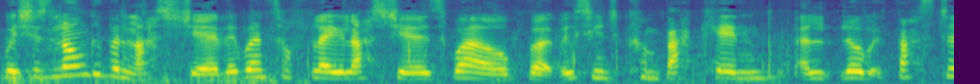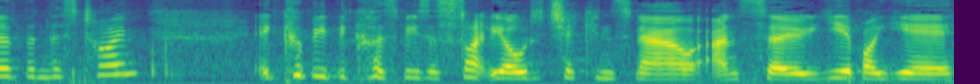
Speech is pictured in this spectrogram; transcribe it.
which is longer than last year. They went off lay last year as well, but they seem to come back in a little bit faster than this time. It could be because these are slightly older chickens now, and so year by year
